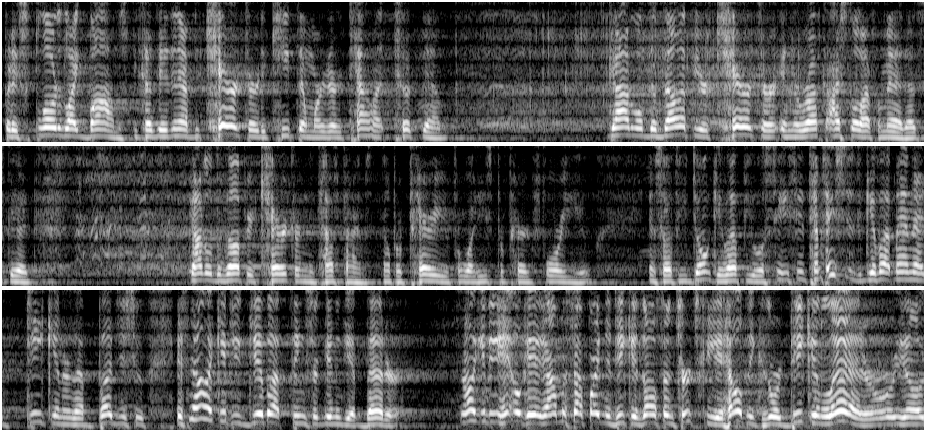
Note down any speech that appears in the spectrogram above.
but exploded like bombs because they didn't have the character to keep them where their talent took them. God will develop your character in the rough. I stole that from Ed. That's good. God will develop your character in the tough times. He'll prepare you for what He's prepared for you. And so if you don't give up, you will see. See, the temptation is to give up, man, that deacon or that budget issue. It's not like if you give up, things are going to get better. It's not like if you, okay, I'm going to stop fighting the deacons, all of a sudden church can get healthy because we're deacon led or, or, you know,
